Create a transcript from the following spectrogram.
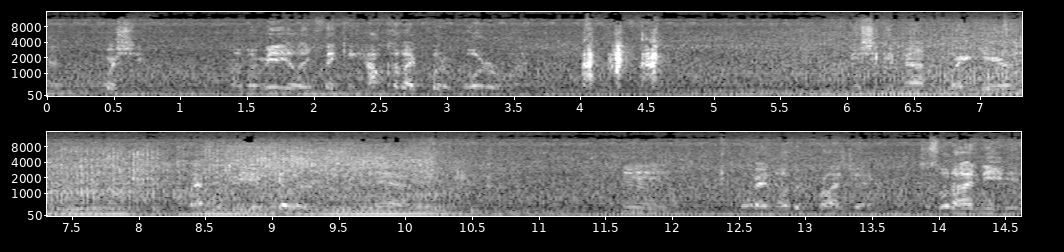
and of course, you, I'm immediately thinking, how could I put a motor on it? I guess you could mount it right here. That would be a killer. Yeah. Hmm. Boy, another project. Just what I needed.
